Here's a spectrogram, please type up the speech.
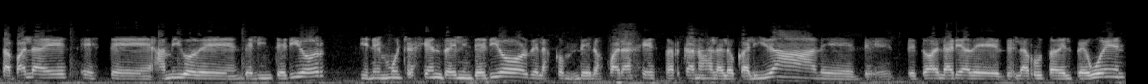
Zapala es este amigo del interior, tiene mucha gente del interior, de, las, de los parajes cercanos a la localidad, de, de, toda el área de, de la ruta del Pehuen.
